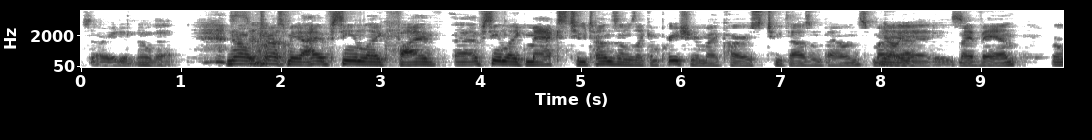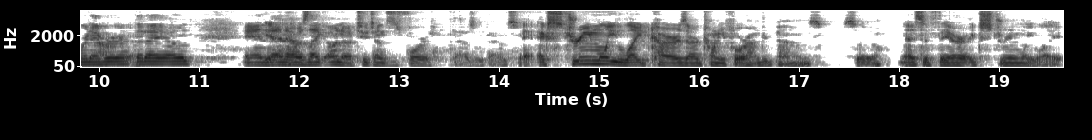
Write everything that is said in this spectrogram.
sorry, I didn't know that. No, So- trust me. I've seen like five, uh, I've seen like max two tons. I was like, I'm pretty sure my car is 2,000 pounds. My, no, uh, yeah, it is. my van or whatever okay. that I own. And then I was like, oh no, two tons is 4,000 pounds. Yeah, extremely light cars are 2,400 pounds. So as if they are extremely light.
